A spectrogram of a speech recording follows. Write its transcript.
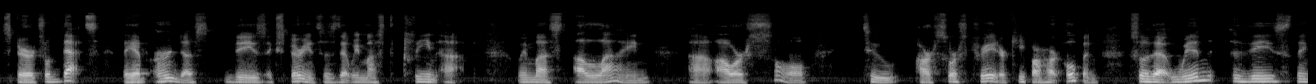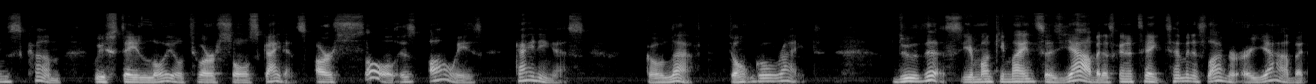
spiritual debts. They have earned us these experiences that we must clean up. We must align uh, our soul to our source creator keep our heart open so that when these things come we stay loyal to our soul's guidance. Our soul is always guiding us. Go left don't go right. Do this. Your monkey mind says yeah but it's going to take 10 minutes longer or yeah but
